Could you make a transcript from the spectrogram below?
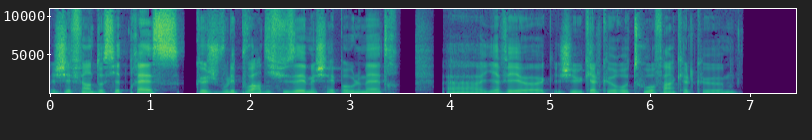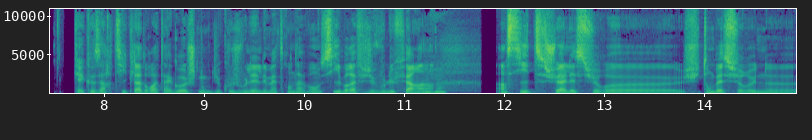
j'ai fait un dossier de presse que je voulais pouvoir diffuser, mais je savais pas où le mettre. Euh, il y avait, euh, j'ai eu quelques retours, enfin quelques quelques articles à droite à gauche, donc du coup je voulais les mettre en avant aussi. Bref, j'ai voulu faire un, mhm. un, site. Je suis allé sur, euh, je suis tombé sur une,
